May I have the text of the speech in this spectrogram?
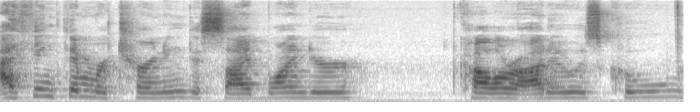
I think them returning to Sidewinder, Colorado is cool.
